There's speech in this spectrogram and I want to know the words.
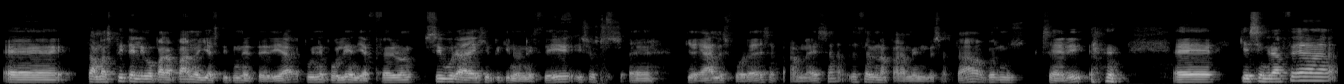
Ε, θα μας πείτε λίγο παραπάνω για αυτή την εταιρεία που είναι πολύ ενδιαφέρον. Σίγουρα έχει επικοινωνηθεί, ίσως ε, και άλλες φορές από τα μέσα. Δεν θέλω να παραμείνουμε σε αυτά, ο κόσμος ξέρει. Ε, και συγγραφέα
